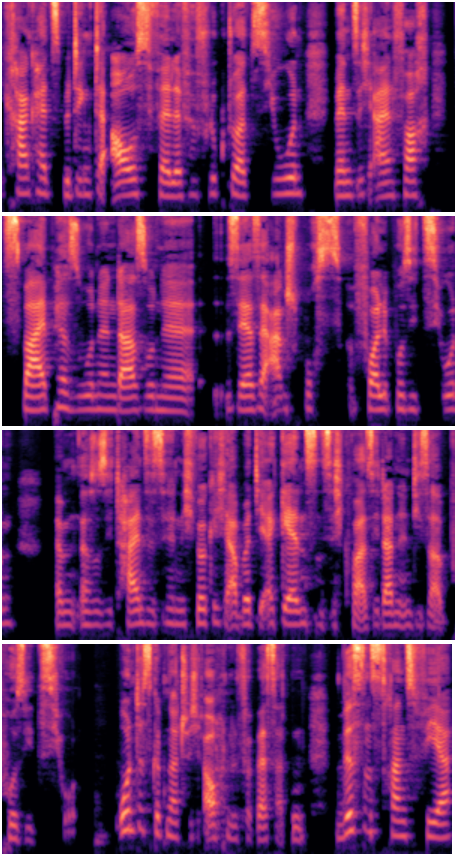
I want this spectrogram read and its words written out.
krankheitsbedingte Ausfälle, für Fluktuation, wenn sich einfach zwei Personen da so eine sehr, sehr anspruchsvolle Position ähm, also sie teilen sie sich ja nicht wirklich, aber die ergänzen sich quasi dann in dieser Position. Und es gibt natürlich auch einen verbesserten Wissenstransfer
